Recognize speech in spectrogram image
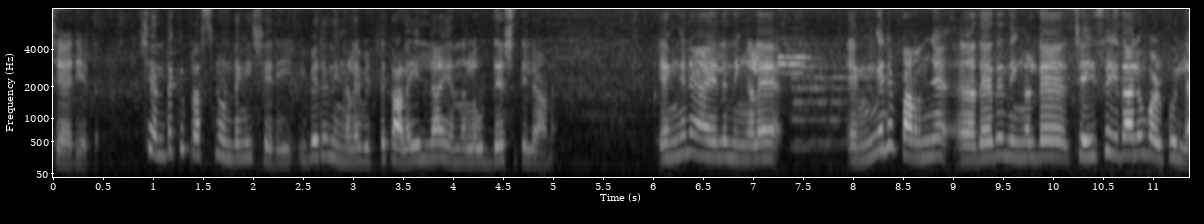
ശരിയായിട്ട് പക്ഷെ എന്തൊക്കെ പ്രശ്നം ഉണ്ടെങ്കിൽ ശരി ഇവർ നിങ്ങളെ വിട്ട് കളയില്ല എന്നുള്ള ഉദ്ദേശത്തിലാണ്. എങ്ങനെ ആയാലും നിങ്ങളെ എങ്ങനെ പറഞ്ഞ് അതായത് നിങ്ങളുടെ ചേസ് ചെയ്താലും കുഴപ്പമില്ല.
